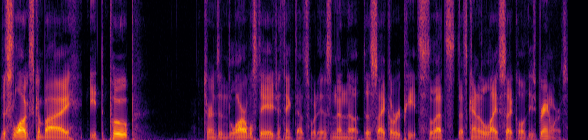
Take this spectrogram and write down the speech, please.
The slugs come by, eat the poop, turns into the larval stage. I think that's what it is, and then the, the cycle repeats. So that's that's kind of the life cycle of these brainworms.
